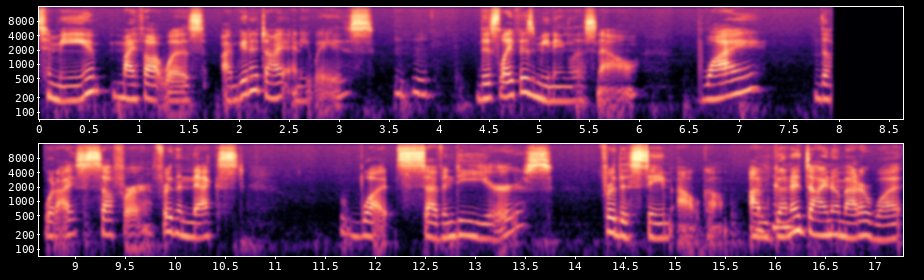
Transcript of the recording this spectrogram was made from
to me, my thought was, I'm gonna die anyways. This life is meaningless now. Why the f- would I suffer for the next what 70 years for the same outcome? I'm mm-hmm. gonna die no matter what.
